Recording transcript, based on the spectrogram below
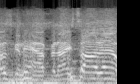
that was going to happen. I saw that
